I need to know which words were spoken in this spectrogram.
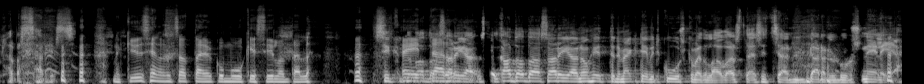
tulevassa sarjassa. no kyllä siellä nyt saattaa joku muukin silloin tällä. Sitten kun katsotaan, sarjaa, katsotaan sarjaa on ohitti, niin McDavid 60 laukasta ja sitten se on Darrell Durs 4.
